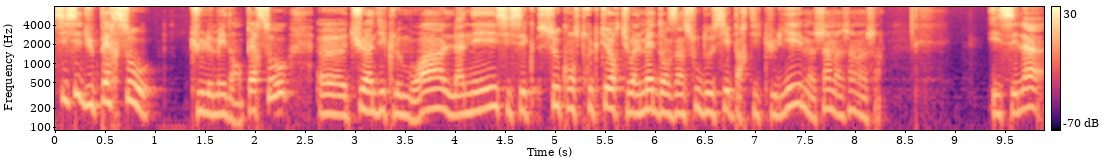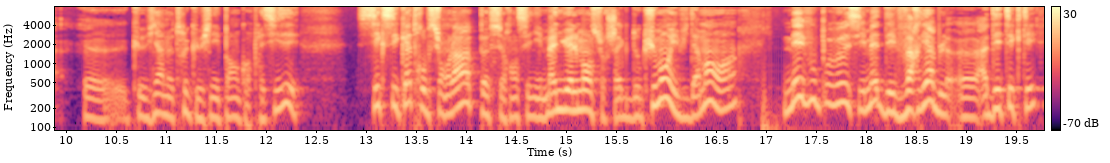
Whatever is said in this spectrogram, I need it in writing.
Si c'est du perso, tu le mets dans perso, euh, tu indiques le mois, l'année, si c'est ce constructeur, tu vas le mettre dans un sous-dossier particulier, machin, machin, machin. Et c'est là euh, que vient le truc que je n'ai pas encore précisé. C'est que ces quatre options-là peuvent se renseigner manuellement sur chaque document, évidemment, hein, mais vous pouvez aussi mettre des variables euh, à détecter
